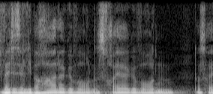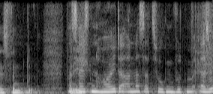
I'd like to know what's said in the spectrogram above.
Die Welt ist ja liberaler geworden, ist freier geworden. Das heißt, wenn, wenn Was ich, heißt denn heute anders erzogen wird? Also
